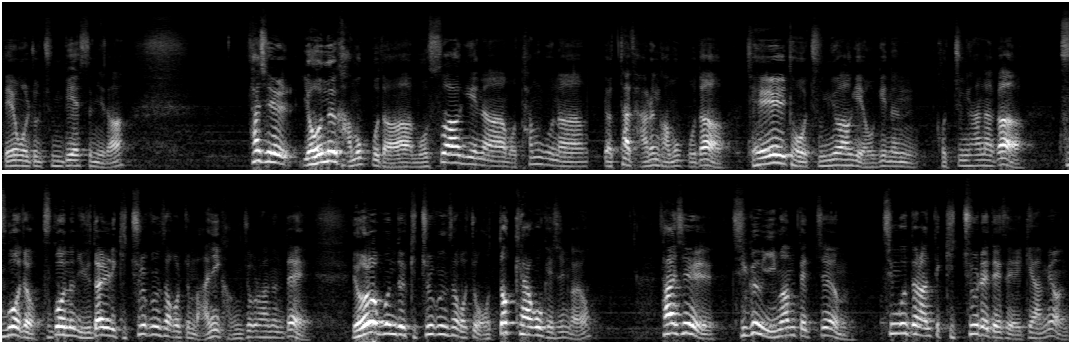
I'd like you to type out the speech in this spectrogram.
내용을 좀 준비했습니다. 사실 여느 과목보다 뭐 수학이나 뭐 탐구나 여타 다른 과목보다 제일 더 중요하게 여기는 것 중에 하나가 국어죠. 국어는 유달리 기출 분석을 좀 많이 강조를 하는데 여러분들 기출 분석을 좀 어떻게 하고 계신가요? 사실 지금 이맘때쯤 친구들한테 기출에 대해서 얘기하면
